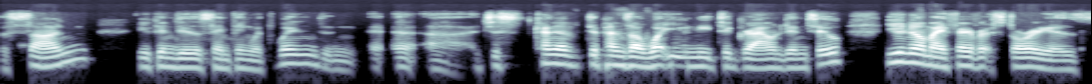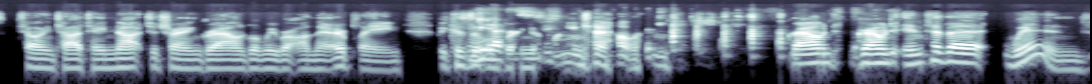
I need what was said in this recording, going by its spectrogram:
the sun you can do the same thing with wind, and uh, uh, it just kind of depends on what you need to ground into. You know, my favorite story is telling Tate not to try and ground when we were on the airplane because it yes. will bring the plane down. ground ground into the wind,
